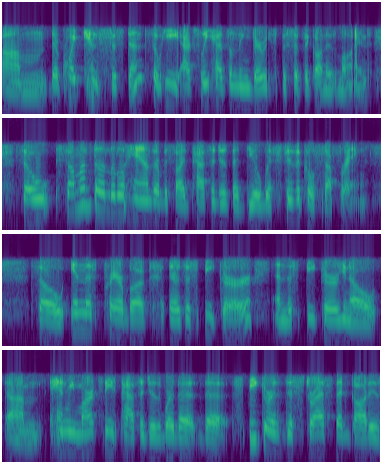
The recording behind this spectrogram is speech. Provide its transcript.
Um, they're quite consistent, so he actually had something very specific on his mind. So some of the little hands are beside passages that deal with physical suffering. So in this prayer book, there's a speaker, and the speaker, you know, um, Henry marks these passages where the, the speaker is distressed that God is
